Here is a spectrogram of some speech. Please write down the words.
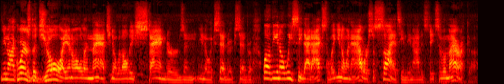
you know like where's the joy and all in that you know with all these standards and you know et cetera et cetera well you know we see that actually you know in our society in the united states of america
